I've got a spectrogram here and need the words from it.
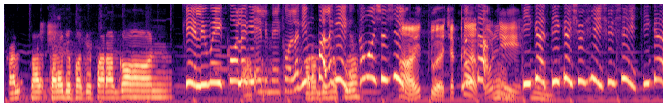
Kalau, kalau, kalau dia pakai paragon, Okay, lima ekor lagi. Eh, lima ekor lagi. paragon Empat lagi. lah. Come on sushi. Ha itu lah cakap boleh. Tiga, tiga sushi. Sushi, tiga.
